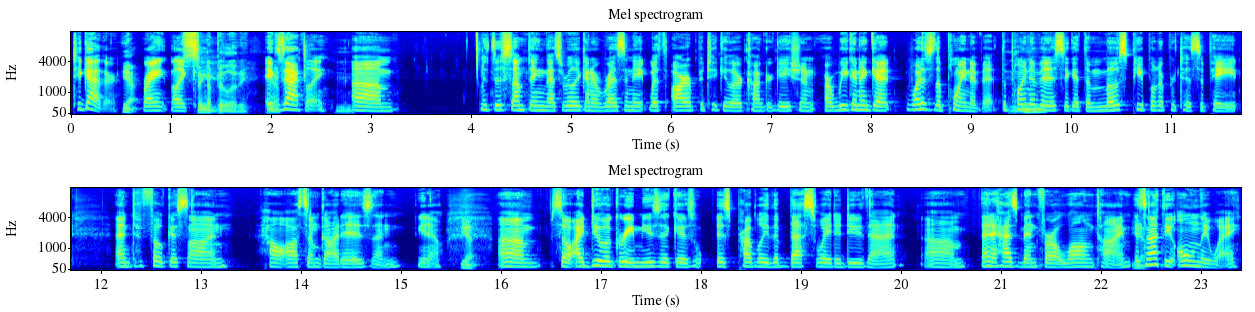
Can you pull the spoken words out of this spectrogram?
together. Yeah. Right. Like Singability. Yeah. Exactly. Um, is this something that's really going to resonate with our particular congregation? Are we going to get what is the point of it? The point of it is to get the most people to participate and to focus on how awesome God is, and you know. yeah, Um, so I do agree, music is is probably the best way to do that, um, and it has been for a long time. It's not the only way,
